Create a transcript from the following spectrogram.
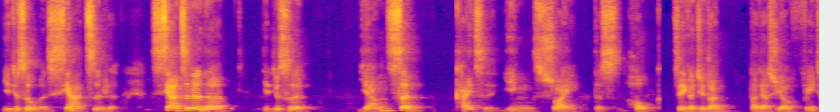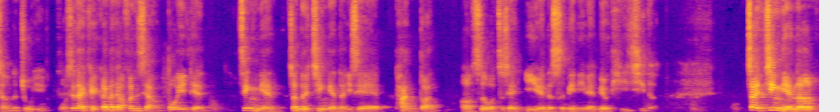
也就是我们夏至日。夏至日呢，也就是阳盛开始阴衰的时候，这个阶段大家需要非常的注意。我现在可以跟大家分享多一点，今年针对今年的一些判断啊，是我之前议员的视频里面没有提及的。在今年呢，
